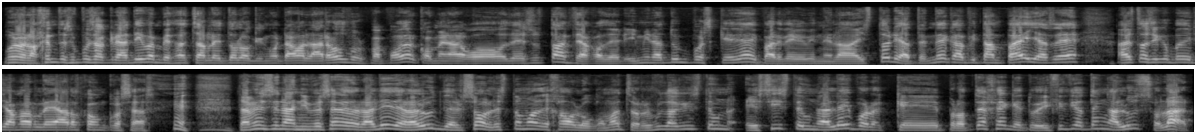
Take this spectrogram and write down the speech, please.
Bueno, la gente se puso creativa, empezó a echarle todo lo que encontraba el pues para poder comer algo de sustancia, joder. Y mira tú, pues que de ahí parece que viene la historia. Tendré Capitán Paellas, ¿eh? A esto sí que podéis llamarle arroz con cosas. También es el aniversario de la ley de la luz del sol. Esto me ha dejado loco, macho. Resulta que existe, un, existe una ley que protege que tu edificio tenga luz solar.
